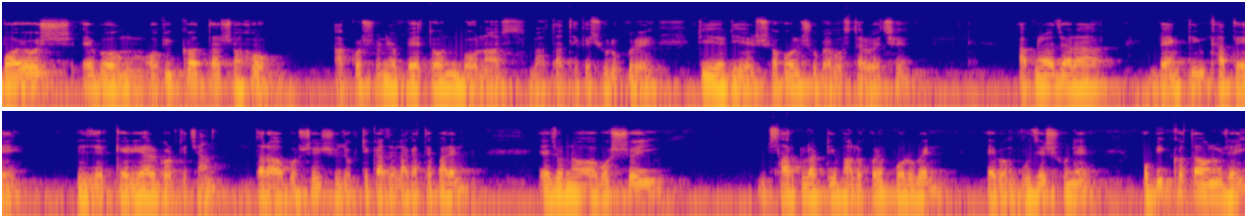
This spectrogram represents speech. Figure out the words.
বয়স এবং অভিজ্ঞতা সহ আকর্ষণীয় বেতন, বোনাস ভাতা থেকে শুরু করে টিএডি এর সকল সুব্যবস্থা রয়েছে। আপনারা যারা ব্যাংকিং খাতে নিজের ক্যারিয়ার গড়তে চান, তারা অবশ্যই সুযোগটি কাজে লাগাতে পারেন। এজন্য অবশ্যই সার্কুলারটি ভালো করে পড়বেন এবং বুঝে শুনে অভিজ্ঞতা অনুযায়ী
